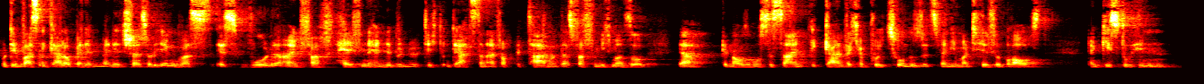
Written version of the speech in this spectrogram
Und dem war es egal, ob er der Manager ist oder irgendwas. Es wurde einfach helfende Hände benötigt und der hat es dann einfach getan. Und das war für mich mal so, ja, genauso muss es sein. Egal in welcher Position du sitzt, wenn jemand Hilfe brauchst, dann gehst du hin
